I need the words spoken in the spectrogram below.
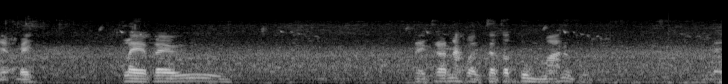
នេះបេះផ្លែផ្លែអឺផ្លែច្រើនណាស់បើចិត្តទៅទុំមកនោះព្រោះតែ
